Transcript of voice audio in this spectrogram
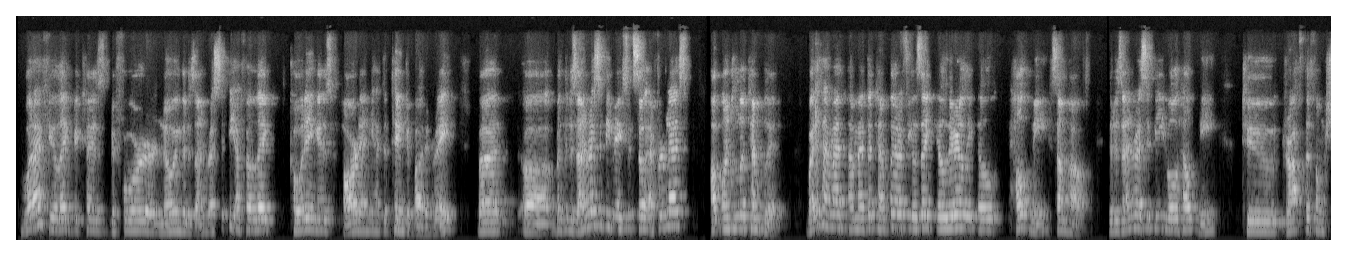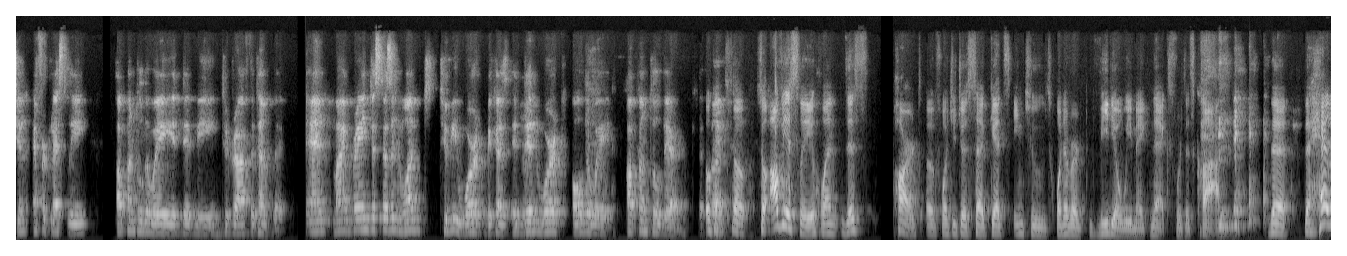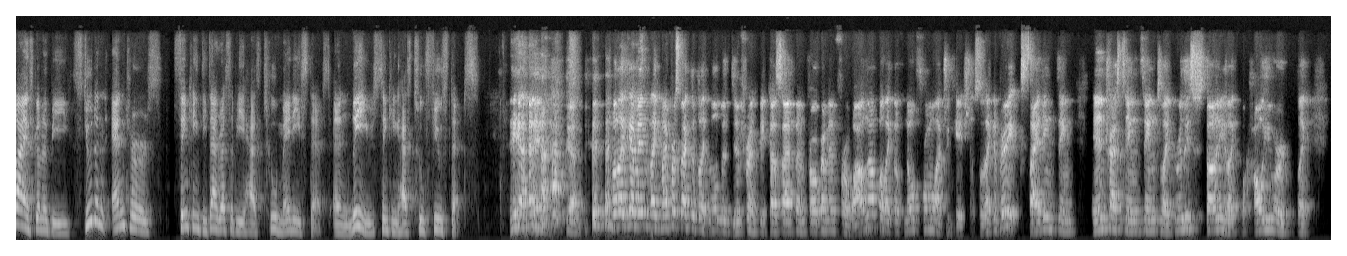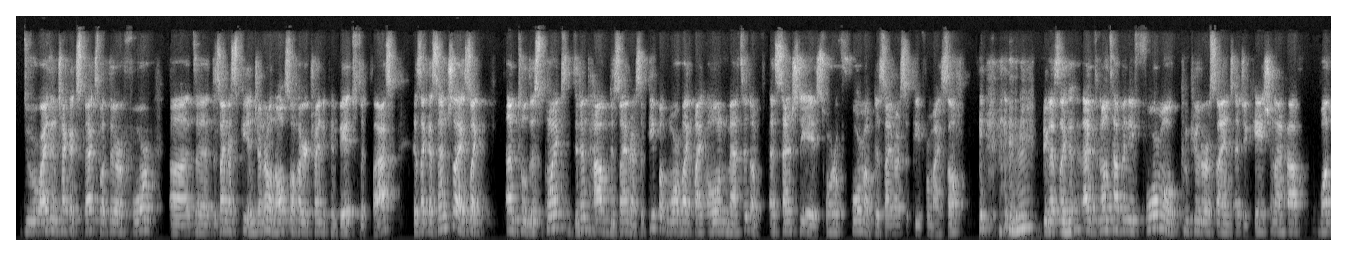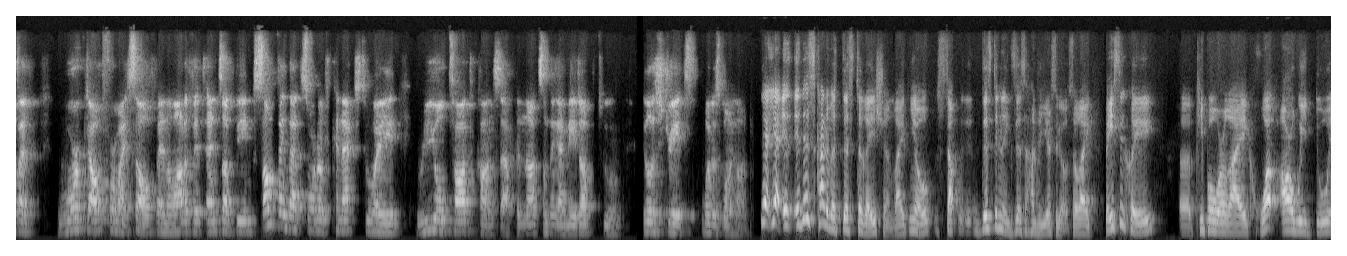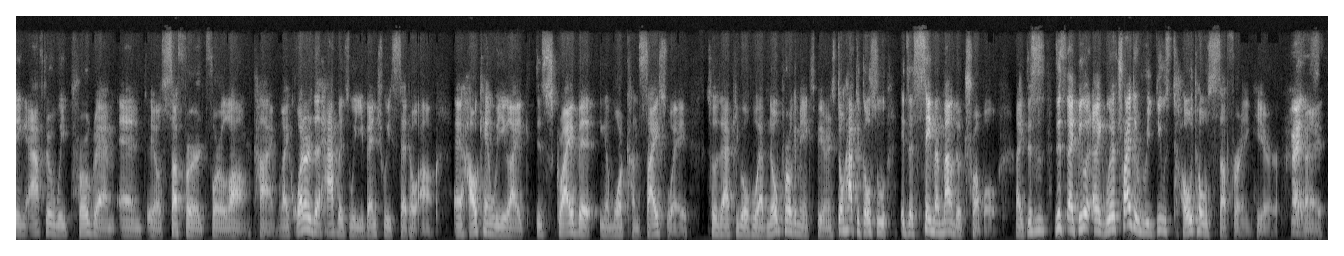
What I feel like because before knowing the design recipe, I felt like coding is hard and you have to think about it, right? But uh, but the design recipe makes it so effortless up until the template. By the time I'm at the template, it feels like it'll literally it'll help me somehow. The design recipe will help me to draft the function effortlessly up until the way it did me to draft the template. And my brain just doesn't want to be worked because it mm. didn't work all the way up until there. Okay, but, so so obviously when this part of what you just said gets into whatever video we make next for this class, the the headline is going to be student enters thinking design recipe has too many steps and leaves thinking has too few steps. yeah, yeah, yeah. But like, I mean, like my perspective, like a little bit different because I've been programming for a while now, but like with no formal education. So like a very exciting thing, interesting thing to like really study, like how you were like do writing check-expects, what they're for, uh, the design recipe in general, and also how you're trying to convey it to the class. Because like essentially, it's like until this point didn't have design recipe, but more of like my own method of essentially a sort of form of design recipe for myself mm-hmm. because like I don't have any formal computer science education. I have what I've worked out for myself, and a lot of it ends up being something that sort of connects to a real taught concept and not something I made up to illustrate what is going on. Yeah, yeah, it, it is kind of a distillation. Like you know, some, this didn't exist hundred years ago. So like basically uh, people were like, what are we doing after we program and you know suffered for a long time? Like, what are the habits we eventually settle on, and how can we like describe it in a more concise way so that people who have no programming experience don't have to go through the same amount of trouble. Like this is this like like we're trying to reduce total suffering here. Right. right?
